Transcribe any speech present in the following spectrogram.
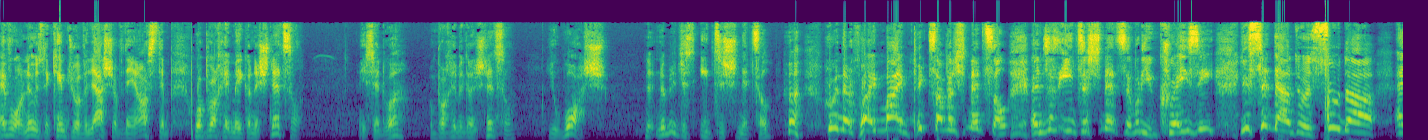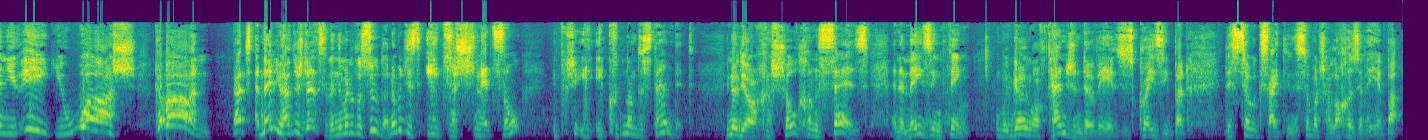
Everyone knows they came to Rav and they asked him what bracha you make on a schnitzel. He said, "What? What bracha you make on a schnitzel? You wash." Nobody just eats a schnitzel. Who in their right mind picks up a schnitzel and just eats a schnitzel? What are you crazy? You sit down to a suda and you eat, you wash. Come on. That's, and then you have the schnitzel in the middle of the suda. Nobody just eats a schnitzel. He couldn't understand it. You know, the Aruch says an amazing thing. We're going off tangent over here. This is crazy, but it's so exciting. There's so much halachas over here. But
